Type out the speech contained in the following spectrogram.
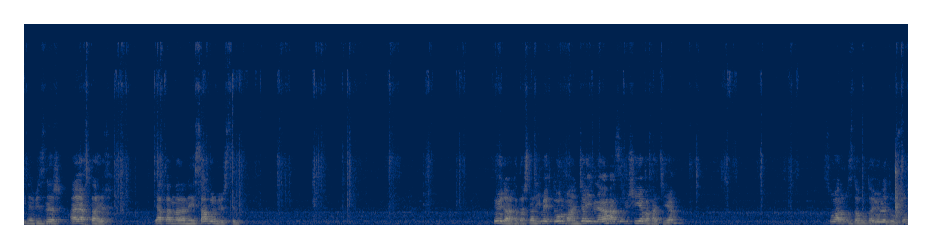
Yine bizler ayaktayız. Yatanlara ne sabır versin. Öyle arkadaşlar yemekte olmayınca illa hazır bir şeye bakacağım. Soğanımız da burada öyle dursun.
